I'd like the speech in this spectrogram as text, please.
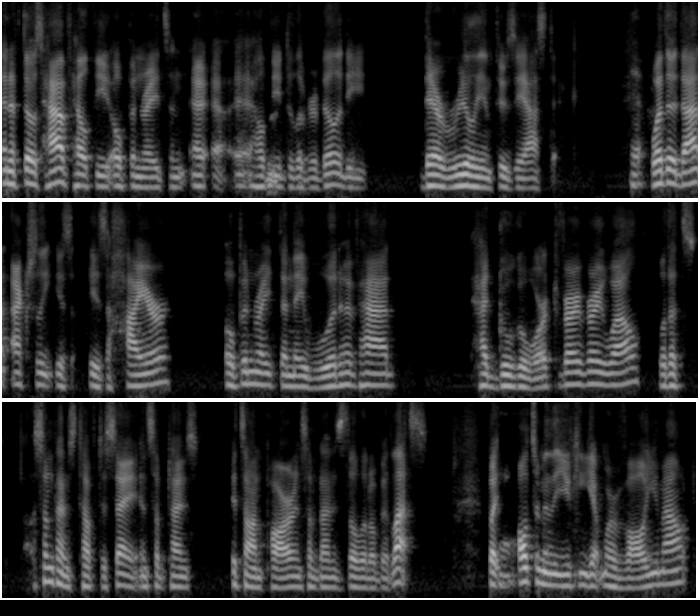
And if those have healthy open rates and uh, uh, healthy mm-hmm. deliverability, they're really enthusiastic. Yeah. Whether that actually is is a higher open rate than they would have had had Google worked very very well, well that's sometimes tough to say and sometimes it's on par and sometimes it's a little bit less. But yeah. ultimately you can get more volume out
